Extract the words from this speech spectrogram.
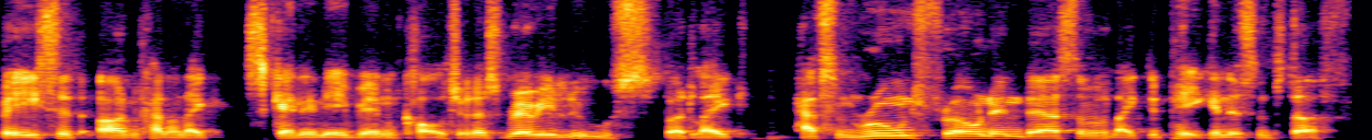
base it on kind of like Scandinavian culture. That's very loose, but like have some runes thrown in there, some of like the paganism stuff.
